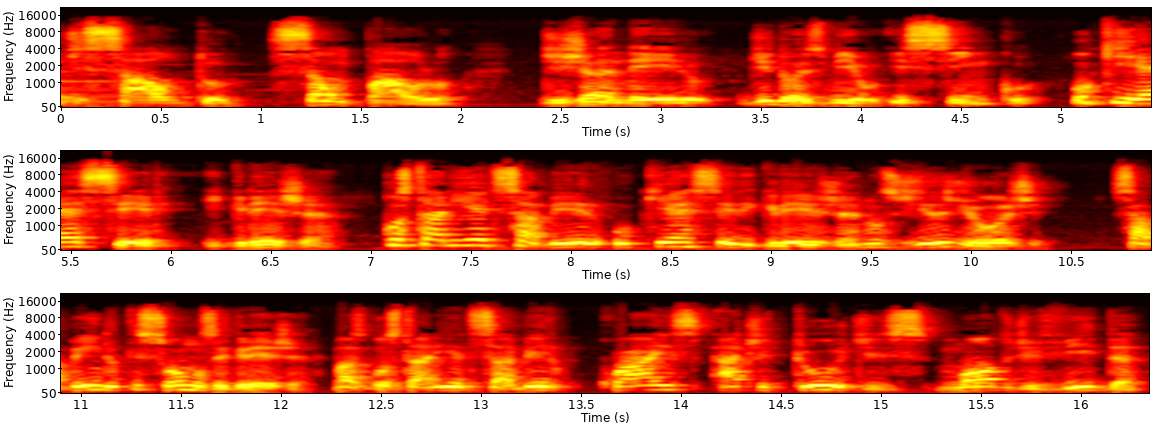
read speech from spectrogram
de Salto, São Paulo, de janeiro de 2005. O que é ser igreja? Gostaria de saber o que é ser igreja nos dias de hoje, sabendo que somos igreja, mas gostaria de saber quais atitudes, modo de vida,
